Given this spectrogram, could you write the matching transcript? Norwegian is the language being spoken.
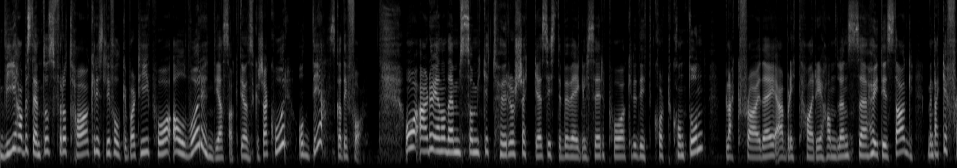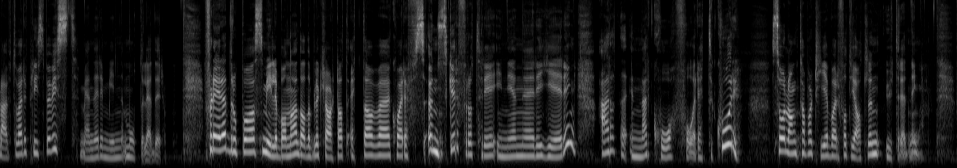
Vi har bestemt oss for å ta Kristelig Folkeparti på alvor. De har sagt de ønsker seg kor, og det skal de få. Og er du en av dem som ikke tør å sjekke siste bevegelser på kredittkortkontoen? Black Friday er blitt harryhandelens høytidsdag, men det er ikke flaut å være prisbevisst, mener min moteleder. Flere dro på smilebåndet da det ble klart at et av KrFs ønsker for å tre inn i en regjering, er at NRK får et kor. Så langt har partiet bare fått ja til en utredning.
